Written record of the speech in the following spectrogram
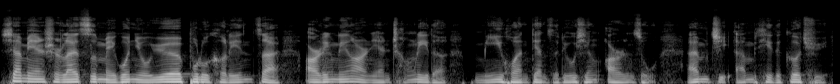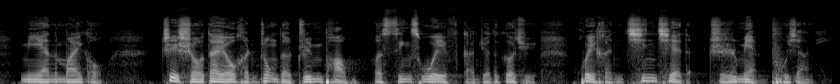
下面是来自美国纽约布鲁克林，在2002年成立的迷幻电子流行二人组 MGMT 的歌曲《Me and Michael》。这首带有很重的 Dream Pop 和 Synthwave 感觉的歌曲，会很亲切地直面扑向你。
